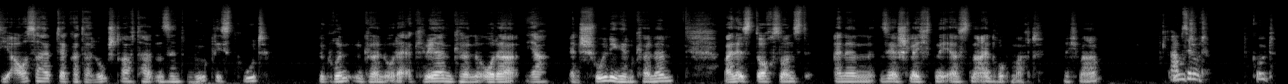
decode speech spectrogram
die außerhalb der Katalogstraftaten sind, möglichst gut begründen können oder erklären können oder ja, entschuldigen können, weil es doch sonst einen sehr schlechten ersten Eindruck macht, nicht wahr? Gut. Gut,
